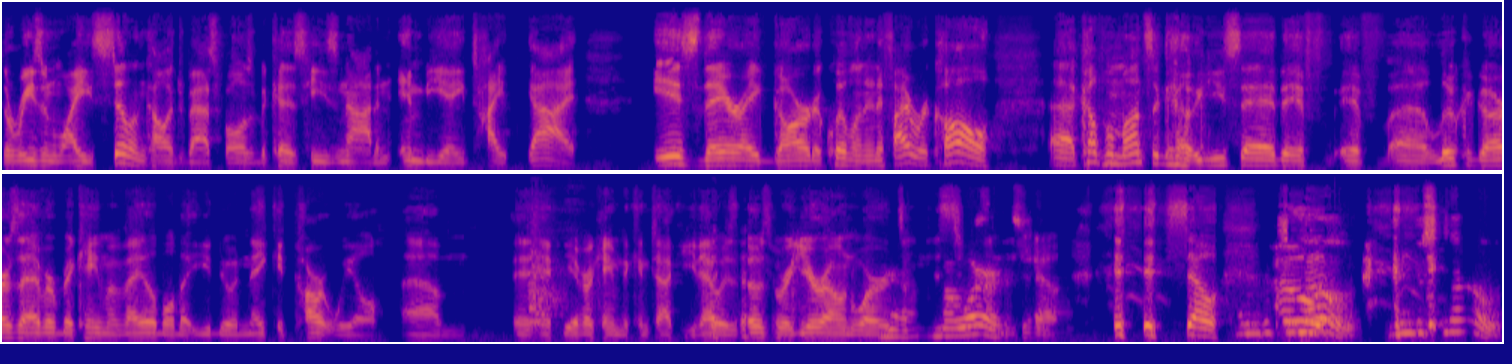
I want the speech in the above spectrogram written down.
the reason why he's still in college basketball is because he's not an NBA type guy. Is there a guard equivalent? And if I recall, uh, a couple months ago, you said if if uh, Luka Garza ever became available, that you'd do a naked cartwheel. Um, if you ever came to Kentucky, that was those were your own words. Yeah, on this, my words. so Who- snow. In the snow.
